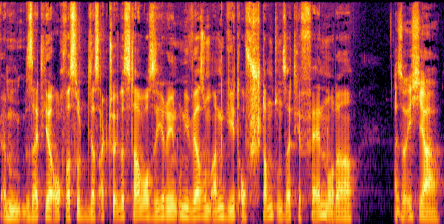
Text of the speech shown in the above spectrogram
ähm, seid ihr auch, was so das aktuelle Star Wars Serienuniversum angeht, auf Stand und seid ihr Fan oder? Also ich ja,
